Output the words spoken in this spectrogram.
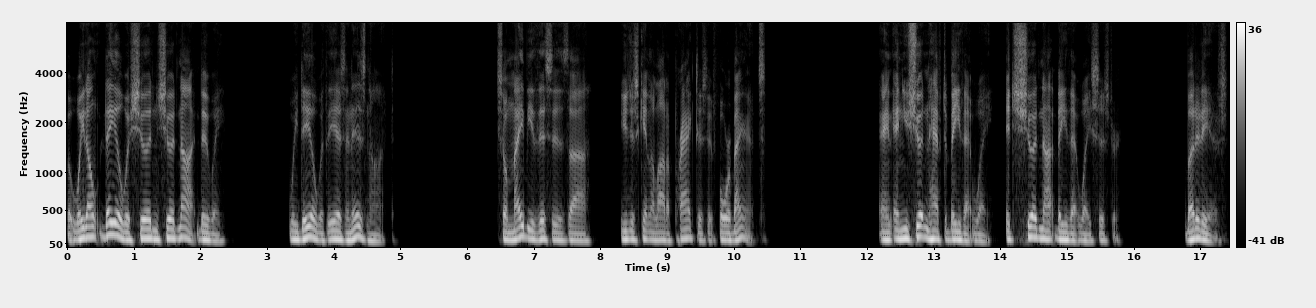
But we don't deal with should and should not, do we? We deal with is and is not. So maybe this is uh you're just getting a lot of practice at forbearance. And and you shouldn't have to be that way. It should not be that way, sister. But it is.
